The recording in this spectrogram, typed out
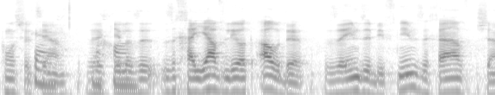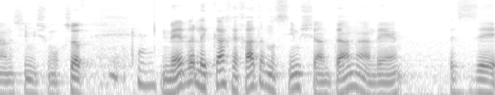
כמו שציינת. כן, זה נכון. כאילו, זה, זה חייב להיות out there. זה אם זה בפנים, זה חייב שאנשים ישמעו. עכשיו, כן. מעבר לכך, אחד הנושאים שאת דנה עליהם, זה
